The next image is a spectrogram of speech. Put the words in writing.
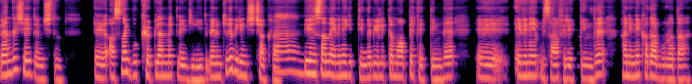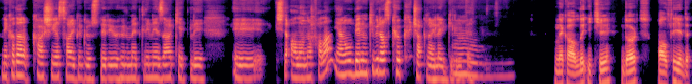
Ben de şey demiştim. eee, aslında bu köklenmekle ilgiliydi. Benimki de birinci çakra. Bir insanın evine gittiğinde, birlikte muhabbet ettiğinde, eee, evine misafir ettiğinde hani ne kadar burada, ne kadar karşıya saygı gösteriyor, hürmetli, nezaketli, eee, işte alana falan. Yani o benimki biraz kök çakrayla ilgiliydi. Hmm. Ne kaldı? 2, 4, 6, 7.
